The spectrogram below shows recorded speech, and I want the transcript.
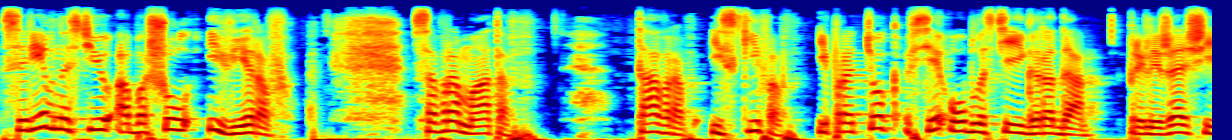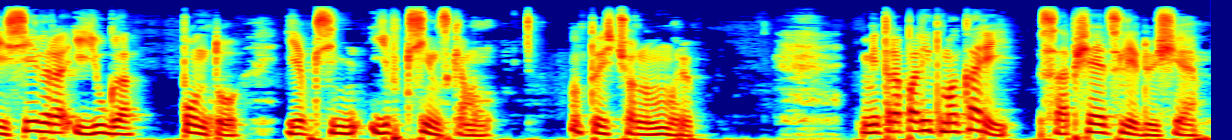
с ревностью обошел и веров, савраматов, тавров и скифов и протек все области и города, прилежащие севера и юга Понту Евксин, Евксинскому, ну, то есть Черному морю. Митрополит Макарий сообщает следующее.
